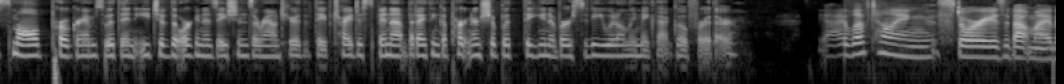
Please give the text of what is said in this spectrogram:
small programs within each of the organizations around here that they've tried to spin up, but I think a partnership with the university would only make that go further. Yeah, I love telling stories about my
